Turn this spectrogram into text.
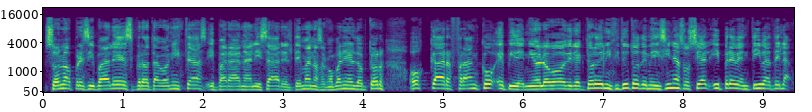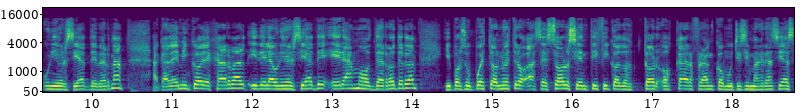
son los principales protagonistas. Y para analizar el tema nos acompaña el doctor Oscar Franco, epidemiólogo, director del Instituto de Medicina Social y Preventiva de la Universidad de Berna, académico de Harvard y de la Universidad de Erasmo de Rotterdam, y por supuesto nuestro asesor científico, doctor doctor Oscar Franco, muchísimas gracias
